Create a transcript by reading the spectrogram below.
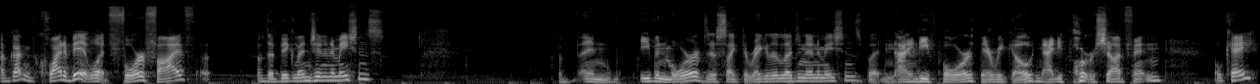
I've gotten quite a bit. What four or five of the big legend animations, and even more of just like the regular legend animations. But 94, there we go. 94 Rashad Fenton. Okay.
